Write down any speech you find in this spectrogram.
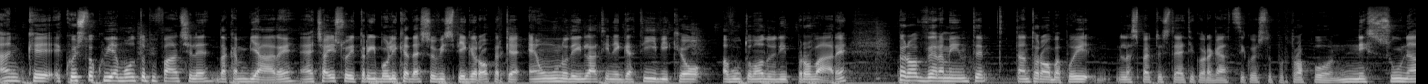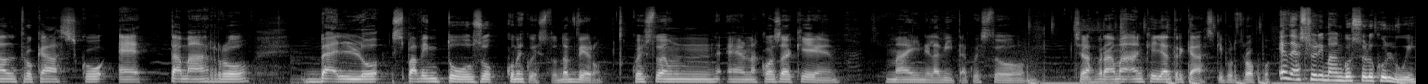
anche questo qui è molto più facile da cambiare, eh? ha i suoi triboli che adesso vi spiegherò perché è uno dei lati negativi che ho avuto modo di provare, però veramente tanta roba. Poi l'aspetto estetico ragazzi, questo purtroppo nessun altro casco è tamarro, bello, spaventoso come questo, davvero. Questo è, un, è una cosa che mai nella vita, questo ce l'avrà ma anche gli altri caschi purtroppo. E adesso rimango solo con lui,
